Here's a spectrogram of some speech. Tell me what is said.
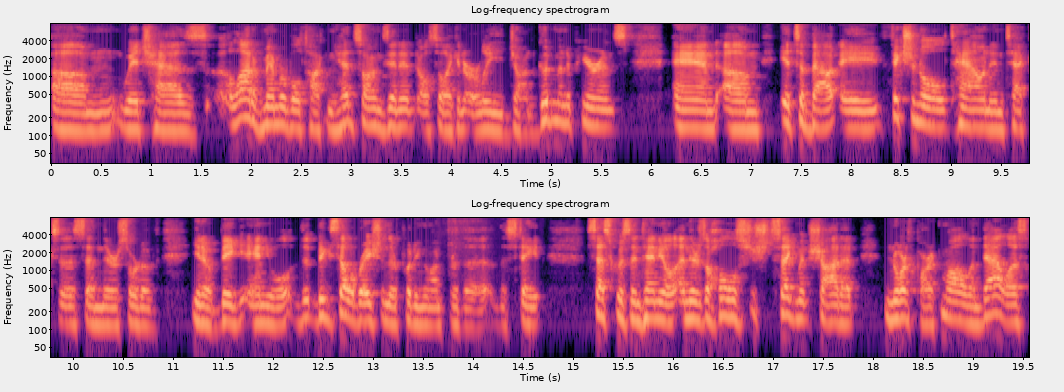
um, which has a lot of memorable Talking Head songs in it, also like an early John Goodman appearance. And um, it's about a fictional town in Texas and their sort of, you know, big annual, the big celebration they're putting on for the, the state sesquicentennial. And there's a whole sh- segment shot at North Park Mall in Dallas.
